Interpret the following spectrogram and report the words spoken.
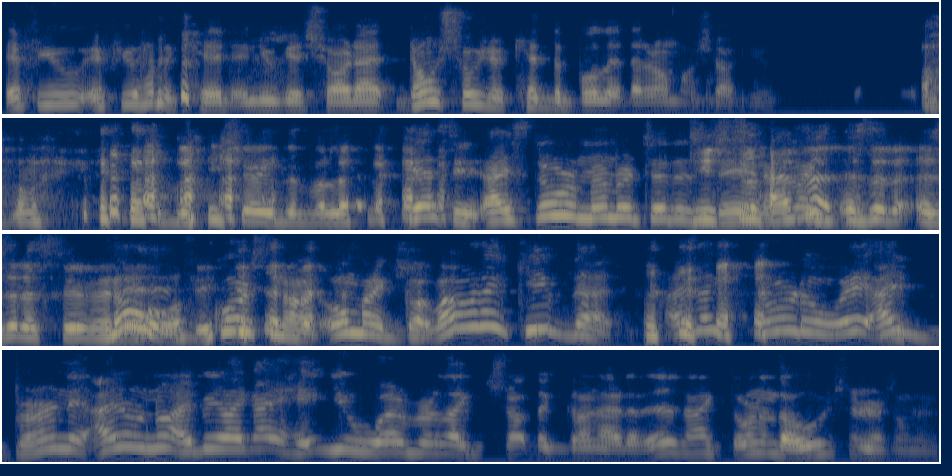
if you if you have a kid and you get shot at, don't show your kid the bullet that almost shot you. Oh my god! Did he show you the bullet? Yes, I still remember to this Do you day. still I'm have like? Is it is it a souvenir? No, of course not. Oh my god, why would I keep that? I like throw it away. I'd burn it. I don't know. I'd be like, I hate you, whoever like shot the gun out of this, and I throw it in the ocean or something.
